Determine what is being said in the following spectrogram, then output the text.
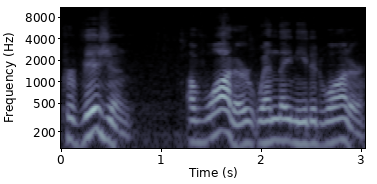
provision of water when they needed water.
